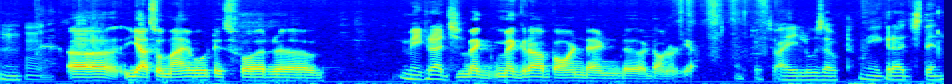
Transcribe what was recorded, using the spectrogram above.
Mm. Uh, yeah, so my vote is for uh, Megraj. Meg- McGrath, Bond, and uh, Donald. Yeah. Okay, so I lose out Megraj then.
